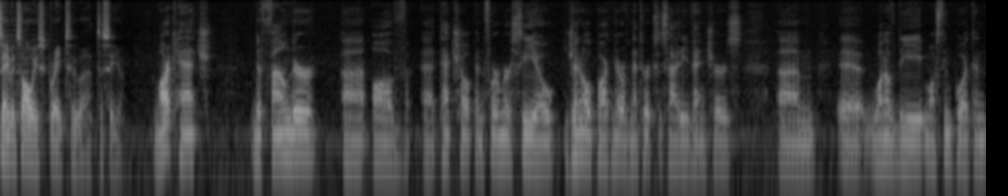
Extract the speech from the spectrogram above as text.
David. It's always great to, uh, to see you. Mark Hatch, the founder uh, of uh, TechShop and former CEO, general partner of Network Society Ventures, um, uh, one of the most important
